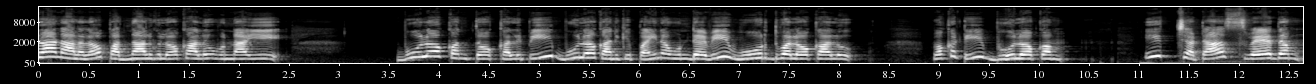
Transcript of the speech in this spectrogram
పురాణాలలో పద్నాలుగు లోకాలు ఉన్నాయి. భూలోకంతో కలిపి భూలోకానికి పైన ఉండేవి ఊర్ధ్వలోకాలు. ఒకటి భూలోకం. ఇచ్చట స్వేదం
